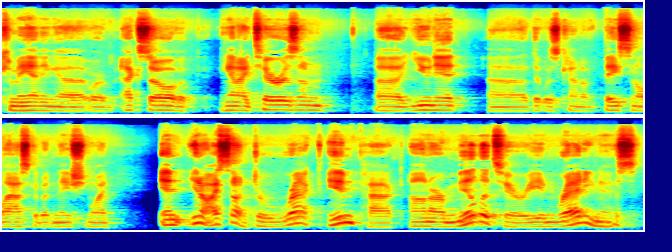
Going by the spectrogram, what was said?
commanding uh, or XO of an anti-terrorism uh, unit that was kind of based in Alaska but nationwide. And you know, I saw direct impact on our military and readiness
